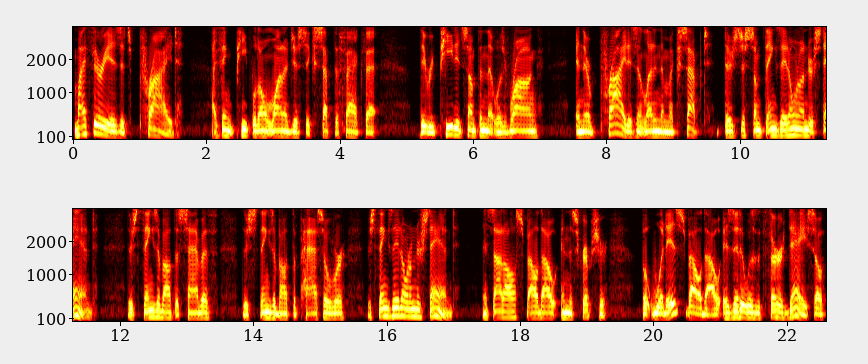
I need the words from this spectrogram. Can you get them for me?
my theory is it's pride. I think people don't want to just accept the fact that they repeated something that was wrong and their pride isn't letting them accept. There's just some things they don't understand. There's things about the Sabbath, there's things about the Passover, there's things they don't understand. It's not all spelled out in the scripture. But what is spelled out is that it was the third day. So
